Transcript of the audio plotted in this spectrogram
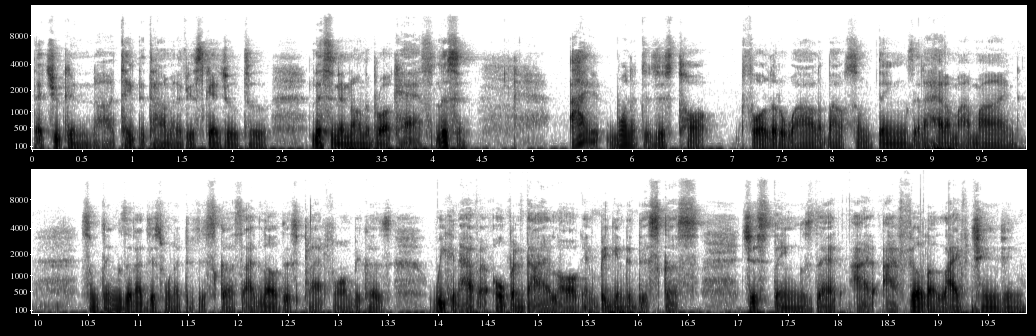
that you can uh, take the time out of your schedule to listen in on the broadcast. Listen, I wanted to just talk for a little while about some things that I had on my mind, some things that I just wanted to discuss. I love this platform because we can have an open dialogue and begin to discuss just things that I, I feel are life changing,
